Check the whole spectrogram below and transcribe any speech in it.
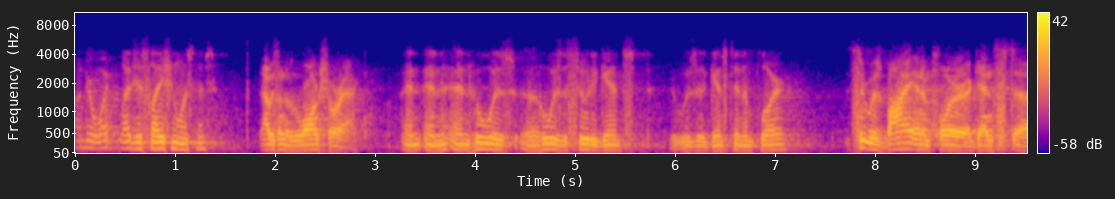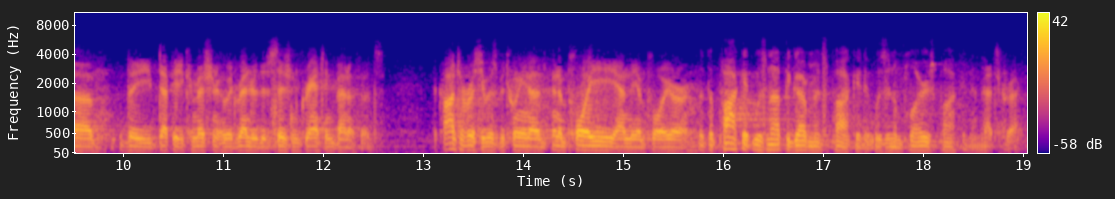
Under what legislation was this? That was under the Longshore Act. And, and, and who, was, uh, who was the suit against? It was against an employer? The suit was by an employer against uh, the deputy commissioner who had rendered the decision granting benefits. The controversy was between a, an employee and the employer. But the pocket was not the government's pocket, it was an employer's pocket. And that's correct.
